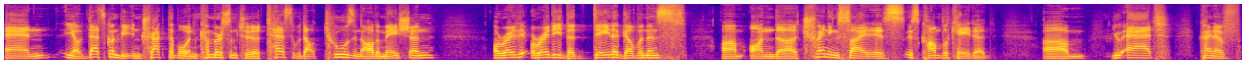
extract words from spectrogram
And you know, that's going to be intractable and cumbersome to test without tools and automation. Already, already the data governance um, on the training side is, is complicated. Um, you add kind of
